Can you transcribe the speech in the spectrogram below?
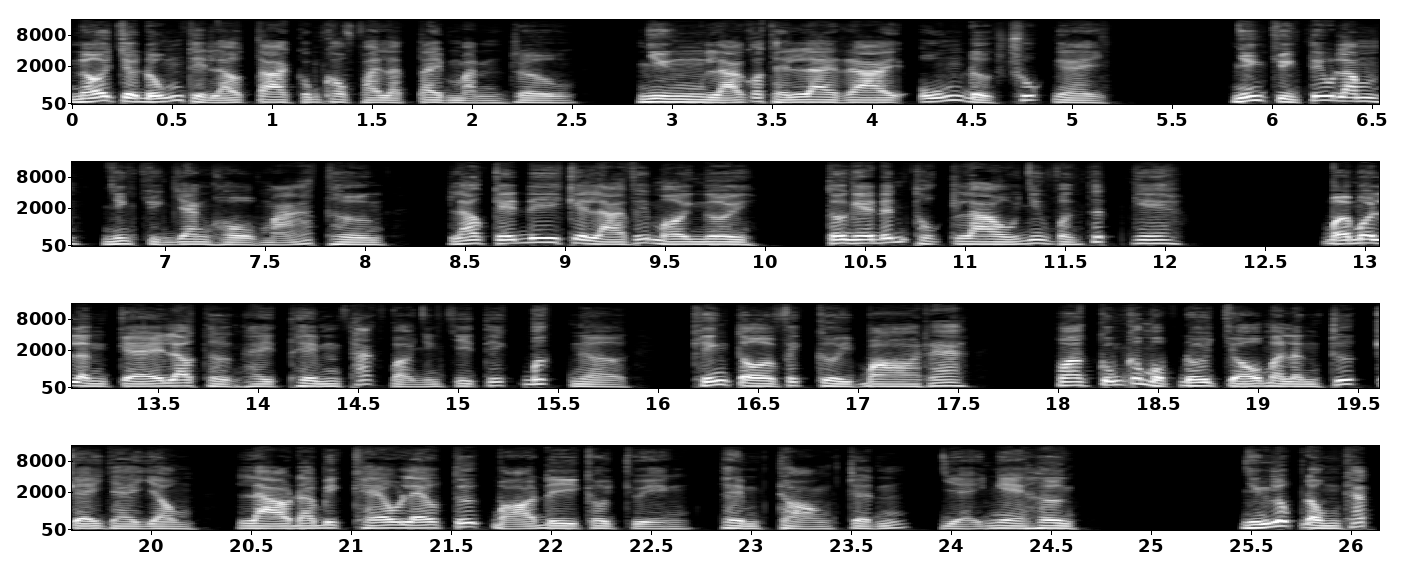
Nói cho đúng thì lão ta cũng không phải là tay mạnh rượu, nhưng lão có thể lai rai uống được suốt ngày. Những chuyện tiếu lâm, những chuyện giang hồ mã thường, lão kể đi kể lại với mọi người. Tôi nghe đến thuộc lào nhưng vẫn thích nghe. Bởi mỗi lần kể, lão thường hay thêm thắt vào những chi tiết bất ngờ, khiến tôi phải cười bò ra. Hoặc cũng có một đôi chỗ mà lần trước kể dài dòng, lão đã biết khéo léo tước bỏ đi câu chuyện, thêm tròn trĩnh, dễ nghe hơn. Những lúc đông khách,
